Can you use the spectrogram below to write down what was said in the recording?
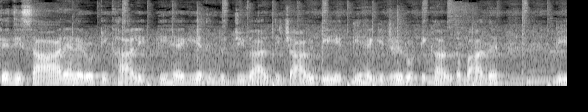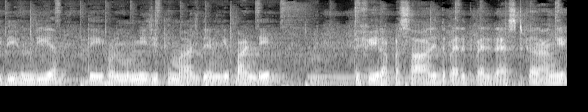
ਤੇ ਜੀ ਸਾਰਿਆਂ ਨੇ ਰੋਟੀ ਖਾ ਲਿੱਤੀ ਹੈਗੀ ਹੈ ਤੇ ਦੂਜੀ ਵਾਰ ਦੀ ਚਾਹ ਵੀ ਪੀ ਲਿੱਤੀ ਹੈਗੀ ਜਿਹੜੀ ਰੋਟੀ ਖਾਣ ਤੋਂ ਬਾਅਦ ਪੀਦੀ ਹੁੰਦੀ ਹੈ। ਤੇ ਹੁਣ ਮੰਮੀ ਜੀ ਇੱਥੇ ਮਾਜ ਦੇਣਗੇ ਭਾਂਡੇ। ਤੇ ਫਿਰ ਆਪਾਂ ਸਾਰੇ ਦੁਪਹਿਰੇ ਦੁਪਹਿਰੇ ਰੈਸਟ ਕਰਾਂਗੇ।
